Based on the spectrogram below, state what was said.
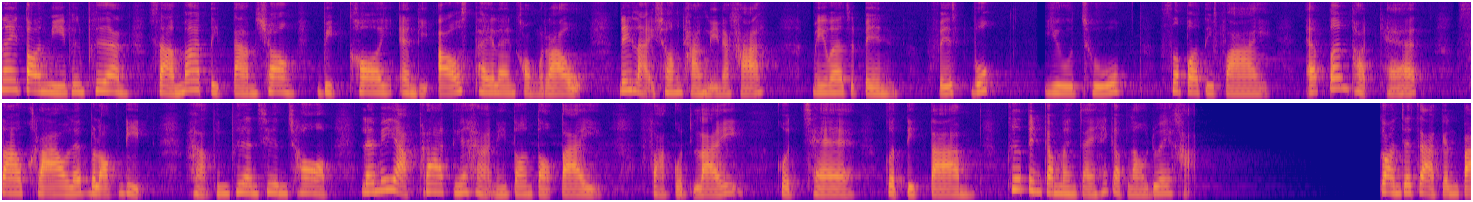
ในตอนนี้เพื่อนๆ สามารถติดตามช่อง Bitcoin and the Out Thailand ของเรา ได้หลายช่องทางเลยนะคะ ไม่ว่าจะเป็น Facebook YouTube Spotify Apple Podcast SoundCloud และ b l o g d i t หากเพื่อนๆชื่นชอบ และไม่อยากพลาดเนื้อหาในตอนต่อไป ฝากกดไลค์กดแชร์ กดติดตาม เพื่อเป็นกำลังใจให้กับเราด้วยค่ะ ก่อนจะจากกันไป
